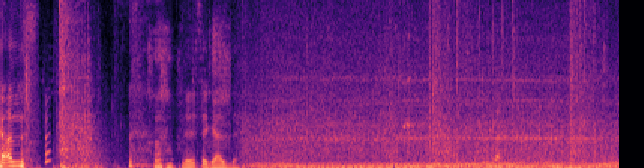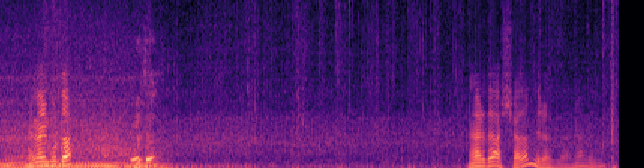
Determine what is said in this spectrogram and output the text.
Yalnız. Neyse geldi. Hemen burada. Evet ha. Nerede? Aşağıdan biraz daha. Nerede? bu?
